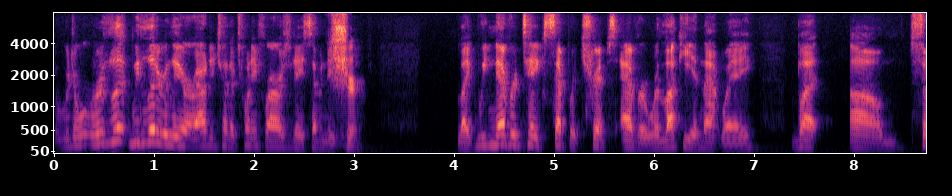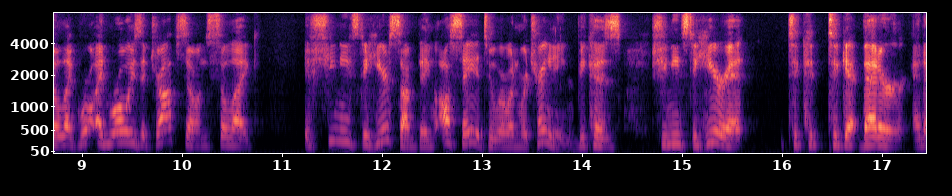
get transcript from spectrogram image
We're, we're li- we literally are around each other 24 hours a day 7 days a week. Sure. like we never take separate trips ever. We're lucky in that way. But um so like we're and we're always at drop zones. So like if she needs to hear something i'll say it to her when we're training because she needs to hear it to to get better and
